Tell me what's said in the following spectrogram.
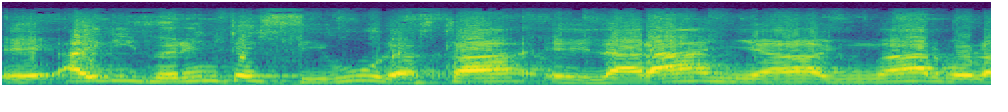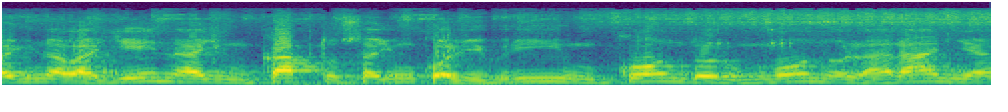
eh, hay diferentes figuras, está eh, la araña, hay un árbol, hay una ballena, hay un cactus, hay un colibrí, un cóndor, un mono, la araña,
